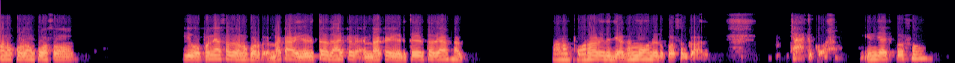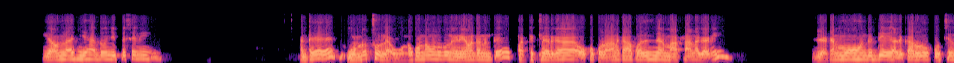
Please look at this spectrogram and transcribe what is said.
మన కులం కోసం. ఈ ఉపన్యాసాలు వినకూడదు. ఇందాక ఎడితే దాకా ఇందాక ఎడితే ఎడితే అదే అంటున్నాడు. మనం పోరాడేది జగన్మోహన్ రెడ్డి కోసం కాదు జాతి కోసం. ఏం జాతి కోసం? ఎవరు నాశనం చేద్దాం అని చెప్పేసి అని అంటే ఉండొచ్చు లే ఉండకుండా ఉండదు. నేనేమంటానంటే పర్టికులర్గా ఒక కులానికి ఆపాదించి నేను మాట్లాడినా కానీ జగన్మోహన్ రెడ్డి అధికారంలోకి వచ్చిన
